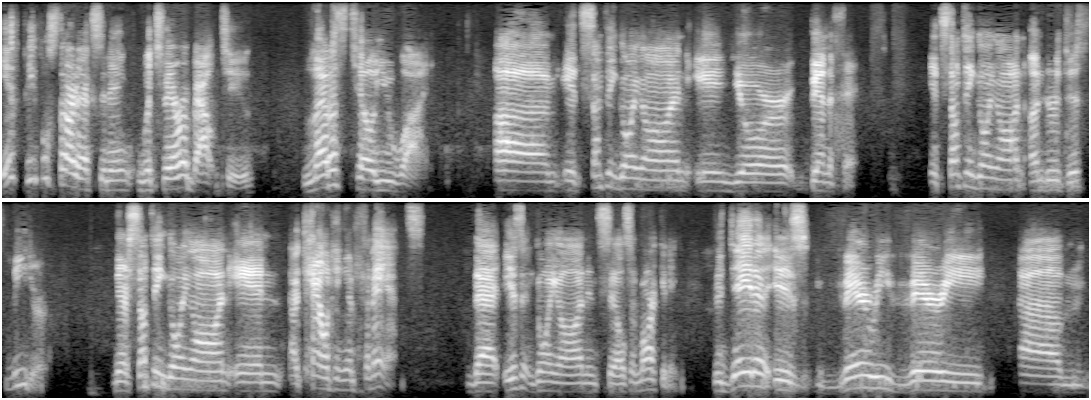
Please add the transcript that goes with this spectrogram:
if people start exiting, which they're about to, let us tell you why. Um, it's something going on in your benefits. It's something going on under this leader. There's something going on in accounting and finance that isn't going on in sales and marketing. The data is very, very um,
